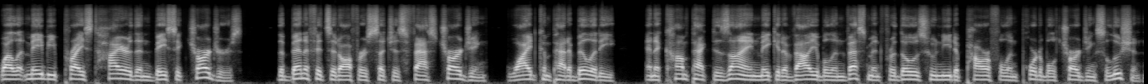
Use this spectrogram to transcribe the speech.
While it may be priced higher than basic chargers, the benefits it offers such as fast charging, wide compatibility, and a compact design make it a valuable investment for those who need a powerful and portable charging solution.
